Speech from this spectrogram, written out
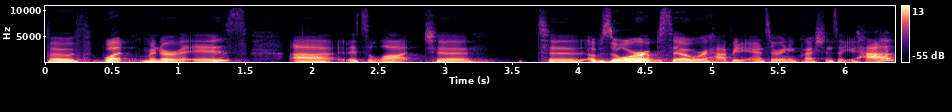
both what Minerva is. Uh, it's a lot to, to absorb, so we're happy to answer any questions that you have.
